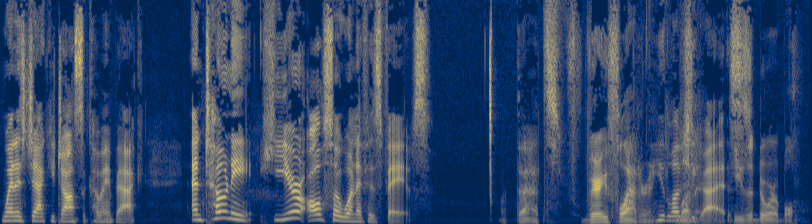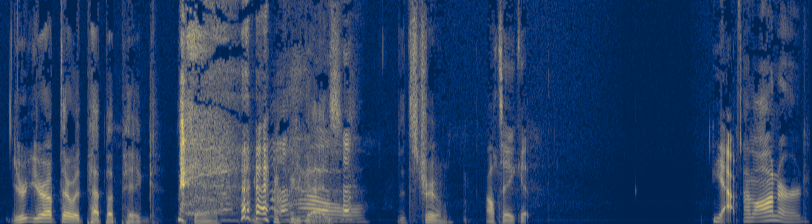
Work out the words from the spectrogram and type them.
when is Jackie Johnson coming back? And Tony, you're also one of his faves. That's very flattering. He loves Love you it. guys. He's adorable. You're you're up there with Peppa Pig. So you guys, it's true. I'll take it. Yeah, I'm honored.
